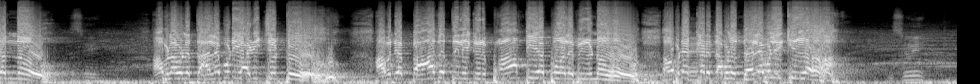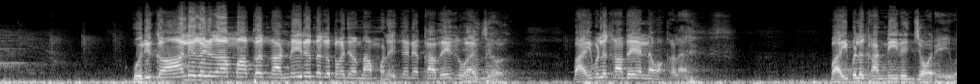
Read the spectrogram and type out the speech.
ചെന്നു. അവളവിടെ തലമുടി അഴിച്ചിട്ടു. അവന്റെ പാദത്തിലേക്ക് ഒരു പാമ്പിയെ പോലെ വീണു. അവിടെ കിടന്ന് അവൾ നിലവിളിക്കുക. ഒരു കാൽ കഴുകാൻ മാത്രം കണ്ണീരെന്നൊക്കെ പറഞ്ഞാൽ നമ്മളിങ്ങനെ കഥയൊക്കെ വായിച്ചോ? ബൈബിൾ കഥയല്ല മക്കളെ. ബൈബിൾ കണ്ണീരും ചോരയും.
